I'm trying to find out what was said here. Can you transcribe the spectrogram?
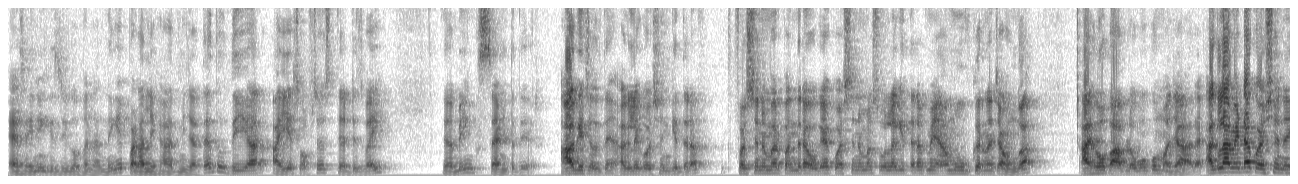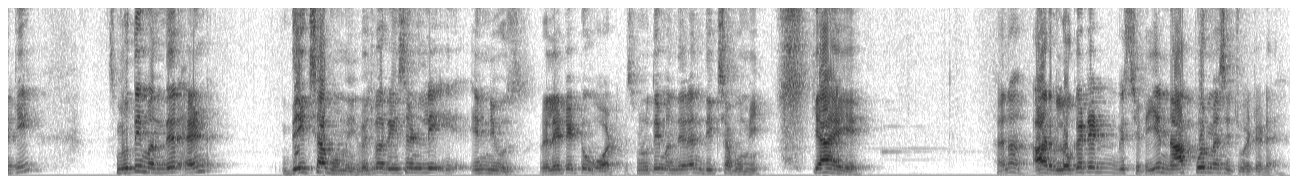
ऐसा ही नहीं किसी को बना देंगे पढ़ा लिखा आदमी जाता है। तो they are I S officers that is why they are sent there आगे चलते हैं, अगले क्वेश्चन की तरफ़। क्वेश्चन नंबर पंद्रह हो गया। क्वेश्चन नंबर सोलह की तरफ़ मैं यहाँ मूव करना चाहूँगा। आई होप आप लोगों को मज़ा आ रहा है। अगला बेटा क्वेश्चन है कि Smriti Mandir and Deeksha Bhoomi which were recently in news related to what Smriti Mandir and Deeksha भूमि। क्या है ये? है ना? आर लोकेटेड विच सिटी ये नागपुर में सिचुएटेड है।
